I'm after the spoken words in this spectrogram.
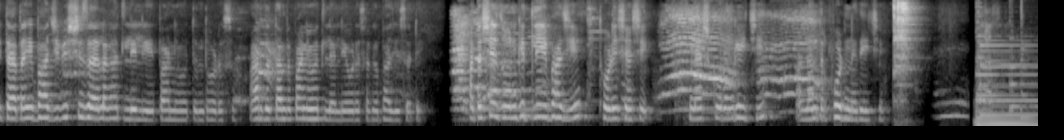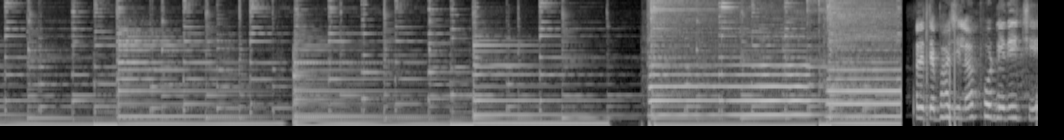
इथं आता ही भाजी बी शिजायला घातलेली आहे पाणी ओतून थोडंसं. अर्धा तांबे पाणी ओतलेलं आहे एवढं सगळं भाजीसाठी. आता शिजवून घेतली भाजी. थोडीशी अशी स्मॅश करून घ्यायची आणि नंतर फोडणी द्यायची. तर त्या भाजीला फोडणी द्यायची.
